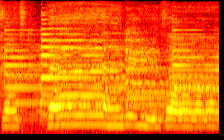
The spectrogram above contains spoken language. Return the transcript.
Jesus, that is all.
